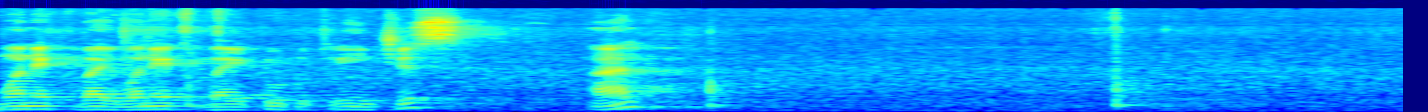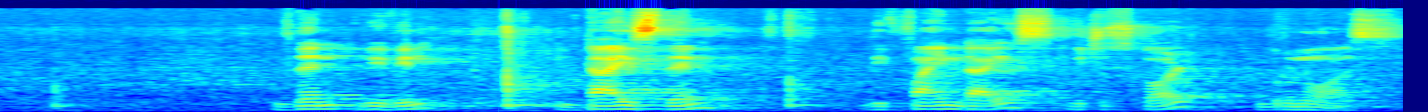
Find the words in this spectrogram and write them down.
1 8 by 1 8 by 2 to 3 inches and then we will dice them the fine dice which is called brunoise.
